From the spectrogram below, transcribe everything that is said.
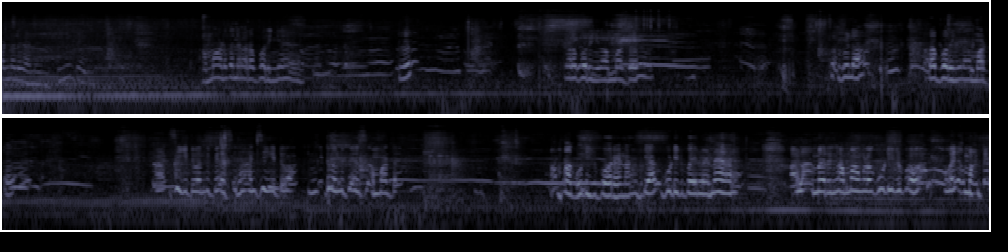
பண்ணலையா நீ அம்மாவோட தானே வர போறீங்க? வர போறீங்களா அம்மாட்ட? சர்மிளா வர போறீங்களா அம்மாட்ட? நான்சிக்கிட்டு வந்து பேசு நான்சிக்கிட்டு வா. இங்கிட்டு வந்து பேசு அம்மாட்ட. அம்மா கூட்டிகிட்டு போகிறேன் நான் எப்படியாவது கூட்டிகிட்டு போயிடுவேனே அழாமல் இருங்க. அம்மா உங்களை கூட்டிகிட்டு போகாம போய் அம்மாட்ட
